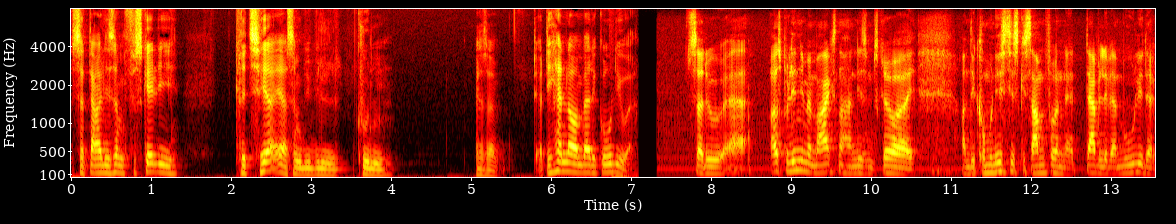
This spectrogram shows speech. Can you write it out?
så der er ligesom forskellige kriterier, som vi vil kunne... Altså, og det handler om, hvad det gode liv er. Så du er også på linje med Marx, når han ligesom skriver om det kommunistiske samfund, at der ville det være muligt at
